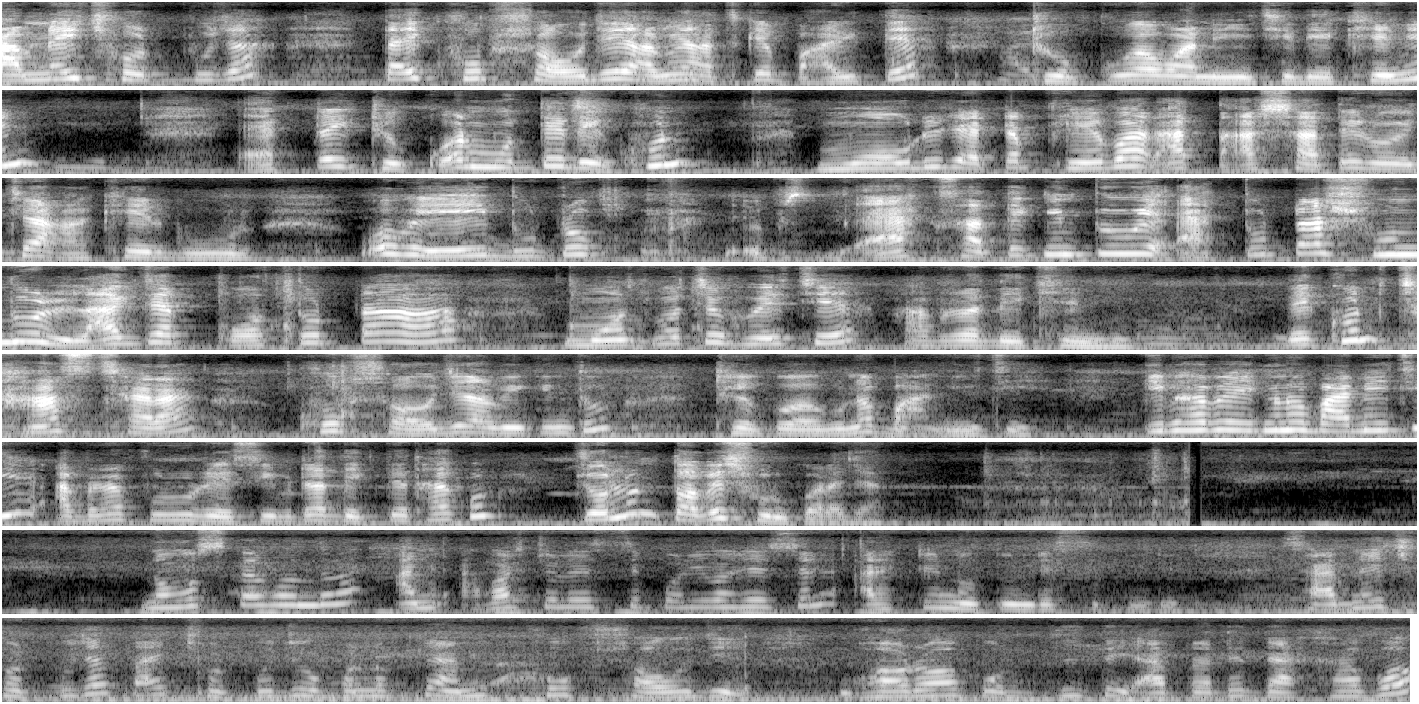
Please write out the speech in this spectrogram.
সামনেই ছট পূজা, তাই খুব সহজেই আমি আজকে বাড়িতে ঠুকুয়া বানিয়েছি, দেখে নিন। একটাই ঠুকুয়ার মধ্যে দেখুন, মৌরির একটা ফ্লেভার আর তার সাথে রয়েছে আখের গুড়। ও এই দুটো একসাথে কিন্তু এতটা সুন্দর লাগছে আর কতটা মচমচে হয়েছে, আপনারা দেখে নিন। দেখুন, ছাঁচ ছাড়া খুব সহজে আমি কিন্তু ঠেকুয়াগুলো বানিয়েছি। কীভাবে এগুলো বানিয়েছি, আপনারা পুরো রেসিপিটা দেখতে থাকুন। চলুন, তবে শুরু করা যাক। নমস্কার বন্ধুরা, আমি আবার চলে এসেছি পরিবার হেসেলে আরেকটি নতুন রেসিপি সামনেই ছট পূজা, তাই ছট পুজো উপলক্ষে আমি খুব সহজে ঘরোয়া পদ্ধতিতে আপনাদের দেখাবো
